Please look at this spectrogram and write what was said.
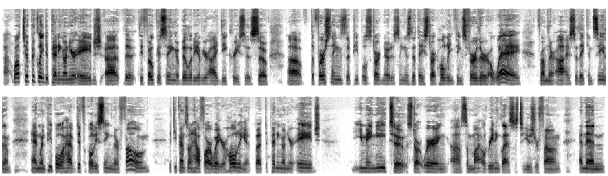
Uh, well, typically, depending on your age, uh, the, the focusing ability of your eye decreases. So, uh, the first things that people start noticing is that they start holding things further away from their eyes so they can see them. And when people have difficulty seeing their phone, it depends on how far away you're holding it, but depending on your age, you may need to start wearing uh, some mild reading glasses to use your phone. And then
